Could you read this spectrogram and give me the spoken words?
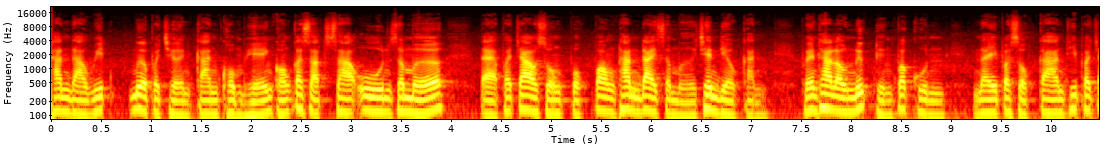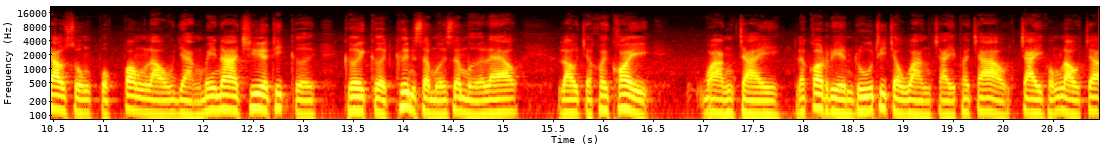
ท่านดาวิดเมื่อเผชิญการข่มเหงของกษัตริย์ซาอูลเสมอ แต่พระเจ้าทรงปกป้องท่านได้เสมอเช่นเดียวกัน เพราะฉะนั้นถ้าเรานึกถึงพระคุณในประสบการณ์ที่พระเจ้าทรงปกป้องเราอย่างไม่น่าเชื่อที่เกิดเคยเกิดขึ้นเสมอๆแล้ว เราจะค่อยๆวางใจแล้วก็เรียนรู้ที่จะวางใจพระเจ้า ใจของเราจะ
